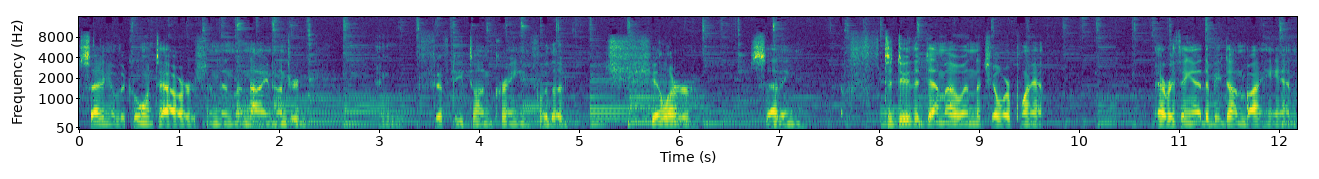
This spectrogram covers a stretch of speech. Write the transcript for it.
setting of the cooling towers, and then the 950 ton crane for the chiller setting. To do the demo in the chiller plant, everything had to be done by hand.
